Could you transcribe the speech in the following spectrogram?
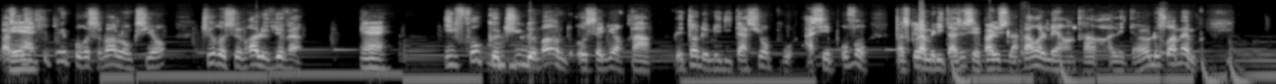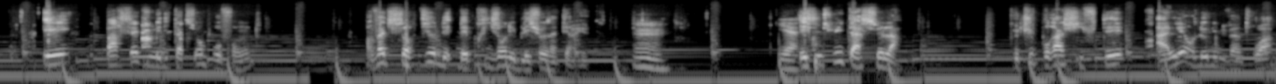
Parce que si tu pries pour recevoir l'onction, tu recevras le vieux vin. Il faut que tu demandes au Seigneur par des temps de méditation pour, assez profonds. Parce que la méditation, c'est pas juste la parole, mais rentrer à l'intérieur de soi-même. Et par cette méditation profonde, en fait, sortir des, des prisons, des blessures intérieures. Hmm. Yes. Et c'est suite à cela que tu pourras shifter, aller en 2023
